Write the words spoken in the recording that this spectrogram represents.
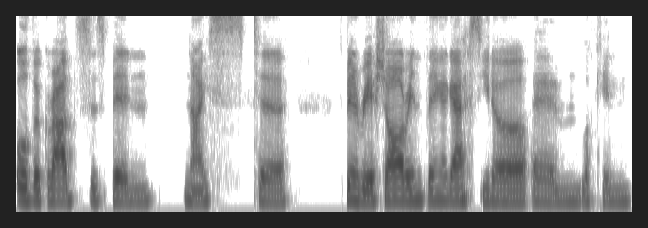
other grads has been nice to it's been a reassuring thing, I guess, you know, um looking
